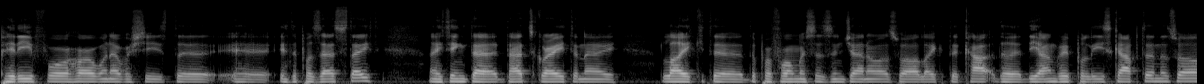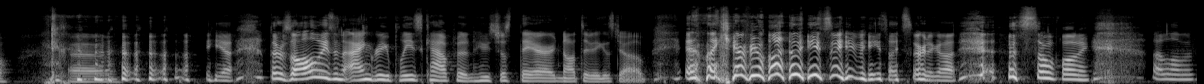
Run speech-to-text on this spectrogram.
pity for her whenever she's the uh, in the possessed state, and I think that that's great, and I like the the performances in general as well, like the ca- the the angry police captain as well. Um, yeah, there's always an angry police captain who's just there not doing his job. And like every one of these movies, I swear to God, it's so funny. I love it.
